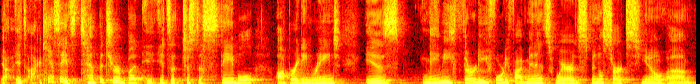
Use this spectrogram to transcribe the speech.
yeah, it's, I can't say it's temperature, but it's a, just a stable operating range is maybe 30, 45 minutes where the spindle starts, you know, um,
